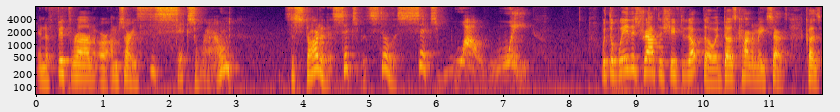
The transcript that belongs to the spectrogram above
In the fifth round, or I'm sorry, is this the sixth round? It's the start of the sixth, but still the sixth. Wow, wait. With the way this draft is shaped up, though, it does kind of make sense because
